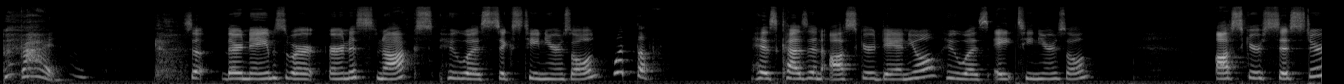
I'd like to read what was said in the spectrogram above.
God. so their names were Ernest Knox, who was 16 years old, What the? F- his cousin Oscar Daniel, who was 18 years old. Oscar's sister,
